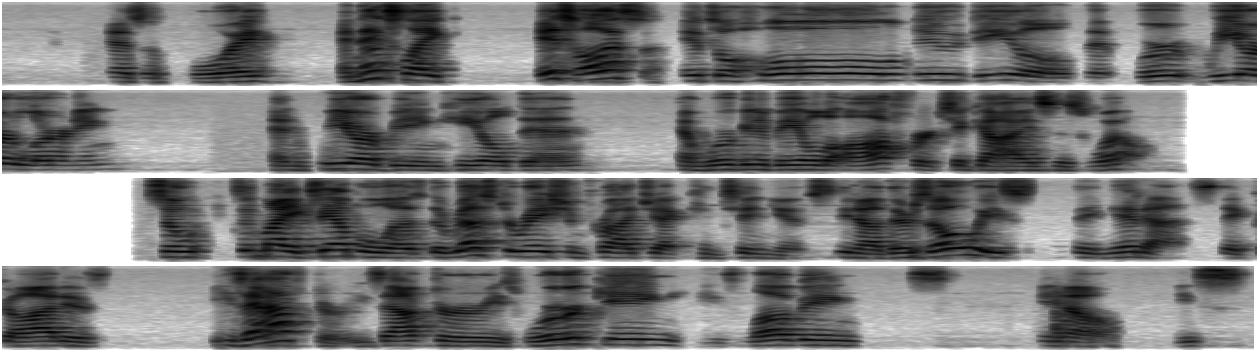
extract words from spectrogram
as a boy. And that's like, it's awesome. It's a whole new deal that we're we are learning and we are being healed in and we're going to be able to offer to guys as well. So, so my example was the restoration project continues. You know, there's always something in us that God is he's after. He's after, he's working, he's loving, you know, he's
